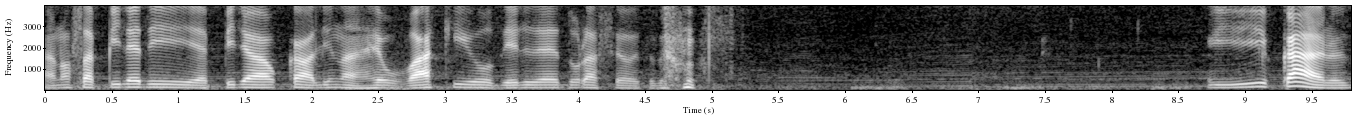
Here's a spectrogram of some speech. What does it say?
A nossa pilha é de é pilha alcalina Helvac e o deles é Duracell, entendeu? E, cara,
